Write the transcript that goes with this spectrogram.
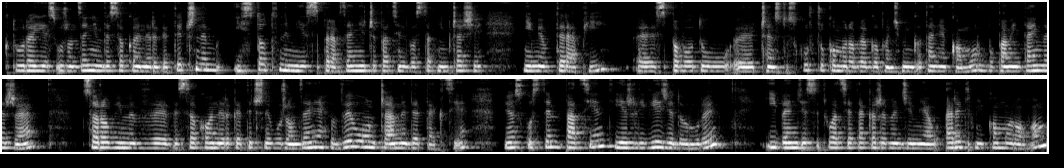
które jest urządzeniem wysokoenergetycznym, istotnym jest sprawdzenie, czy pacjent w ostatnim czasie nie miał terapii e, z powodu e, często skurczu komorowego bądź migotania komór, bo pamiętajmy, że co robimy w wysokoenergetycznych urządzeniach? Wyłączamy detekcję. W związku z tym pacjent, jeżeli wjedzie do rury i będzie sytuacja taka, że będzie miał arytmię komorową,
